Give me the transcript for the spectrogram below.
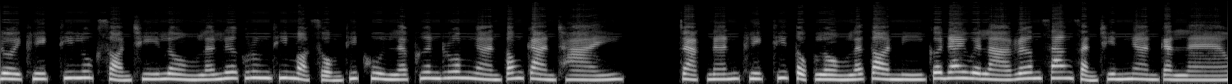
โดยคลิกที่ลูกศรชี้ลงและเลือกรุ่นที่เหมาะสมที่คุณและเพื่อนร่วมงานต้องการใช้ จากนั้นคลิกที่ตกลงและตอนนี้ก็ได้เวลาเริ่มสร้างสรรค์ชิ้นงานกันแล้ว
